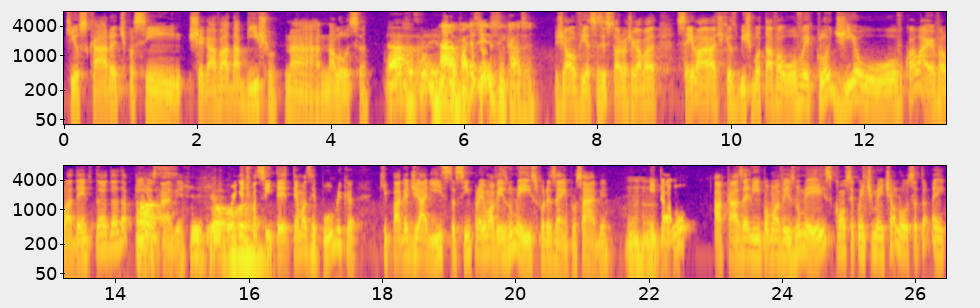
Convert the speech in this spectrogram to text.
Que os caras, tipo assim, chegava a dar bicho na, na louça. Ah, me livre. Ah, várias vezes em casa. Já ouvi essas histórias, mas chegava, sei lá, acho que os bichos botavam ovo e eclodia o ovo com a larva lá dentro da, da, da pia, Nossa, sabe? Que, que horror. Porque, tipo assim, tem, tem umas repúblicas que paga diarista, assim, pra ir uma vez no mês, por exemplo, sabe? Uhum. Então, a casa é limpa uma vez no mês, consequentemente a louça também.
